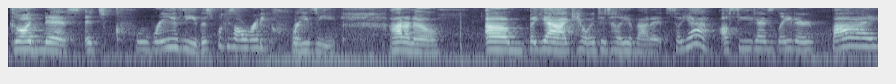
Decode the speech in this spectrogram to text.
goodness, it's crazy. This book is already crazy. I don't know. Um, but yeah, I can't wait to tell you about it. So yeah, I'll see you guys later. Bye.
